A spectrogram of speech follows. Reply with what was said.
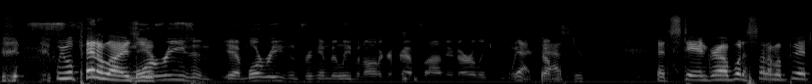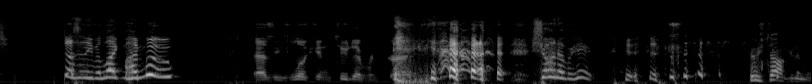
we will penalize More you, More reason, yeah, more reason for him to leave an autograph sign in early when that you're bastard. That Stan Grub, what a son of a bitch! Doesn't even like my move. As he's looking two different directions. Sean over here. Who's talking to me?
